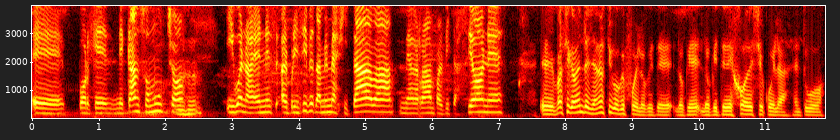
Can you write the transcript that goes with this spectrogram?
eh, porque me canso mucho. Y bueno, en es- al principio también me agitaba, me agarraban palpitaciones. Eh, básicamente el diagnóstico, ¿qué fue lo que te, lo que, lo que te dejó de secuela el tubo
